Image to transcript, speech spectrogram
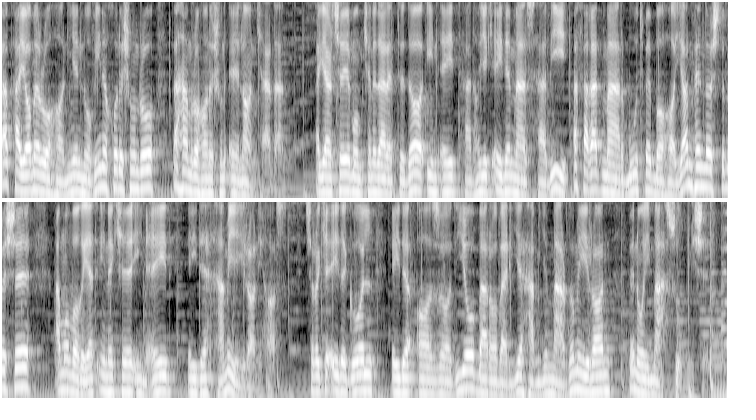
و پیام روحانی نوین خودشون رو به همراهانشون اعلان کردند. اگرچه ممکنه در ابتدا این عید تنها یک عید مذهبی و فقط مربوط به باهایان پنداشته بشه اما واقعیت اینه که این عید عید همه ایرانی هاست چرا که عید گل عید آزادی و برابری همه مردم ایران به نوعی محسوب میشه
